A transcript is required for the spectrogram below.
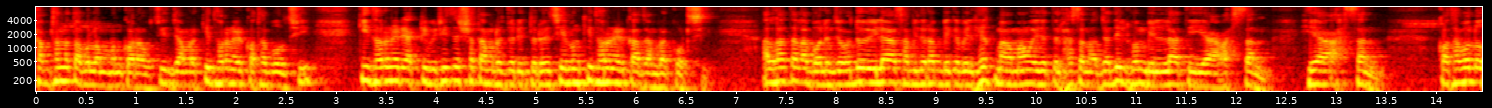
সাবধানতা অবলম্বন করা উচিত যে আমরা কী ধরনের কথা বলছি, কী ধরনের অ্যাক্টিভিটিসের সাথে আমরা জড়িত রয়েছি এবং কী ধরনের কাজ আমরা করছি। আল্লাহ তালা বলেন যে উদু ইলা সাবিদ রব্বিকে বিল হিকমা মাউজাতুল হাসান আজাদিল হুম বিল্লা তিয়া আহসান, হিয়া আহসান। কথা বলো,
